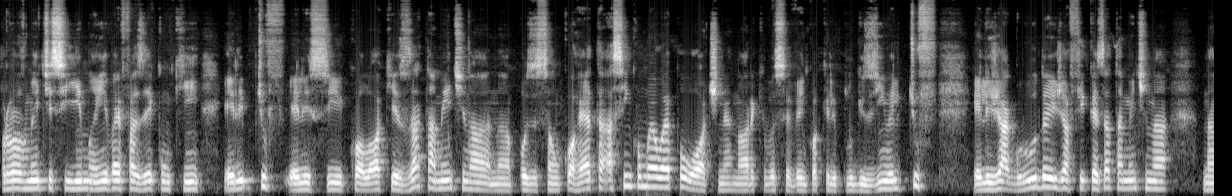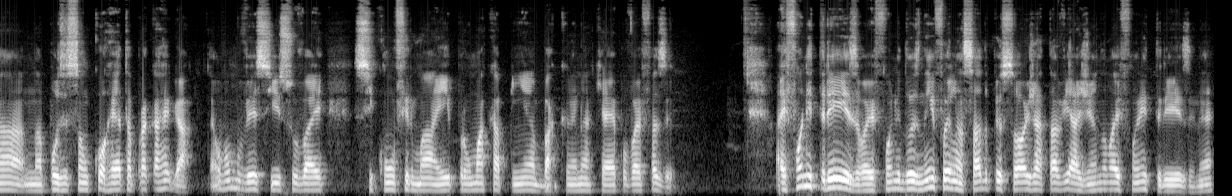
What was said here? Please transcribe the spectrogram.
provavelmente esse imã aí vai fazer com que ele, ele se coloque exatamente na, na, posição correta, assim como é o Apple Watch, né? Na hora que você vem com aquele plugzinho, ele, tchuf, ele já gruda e já fica exatamente na, na, na posição correta para carregar. Então vamos ver se isso vai se confirmar aí para uma capinha bacana que a Apple vai fazer iPhone 13, o iPhone 12 nem foi lançado, o pessoal já está viajando no iPhone 13, né?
